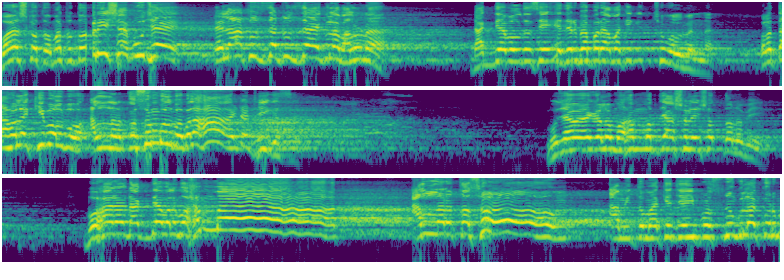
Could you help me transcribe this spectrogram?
বয়স কত? মাত্র তরি সে বুঝে, এই লাতুজ্জা টুজ্জা এগুলো ভালো না। ডাক দিয়ে বলতেছে, এদের ব্যাপারে আমাকে কিচ্ছু বলবেন না। বলে, তাহলে কি বলব? আল্লাহর কসম বলব? বলে হ্যাঁ এটা ঠিক আছে। বোঝা হয়ে গেল, মোহাম্মদ যে আসলে সত্য নবী। বোহারা ডাক দেয়া বলে, মোহাম্মদ, আল্লাহর কসম, আমি তোমাকে যেই প্রশ্নগুলা করব,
